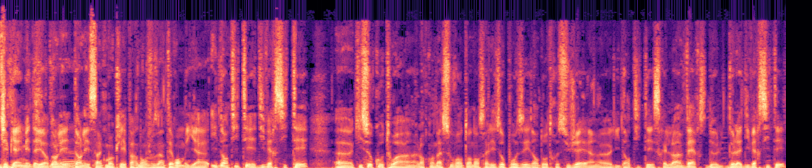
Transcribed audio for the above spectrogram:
J'ai bien aimé d'ailleurs dans les euh, dans les cinq mots clés, pardon, je vous interromps, mais il y a identité et diversité euh, qui se côtoient, hein, alors qu'on a souvent tendance à les opposer dans d'autres sujets. Hein, euh, L'identité serait l'inverse de, de la diversité.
